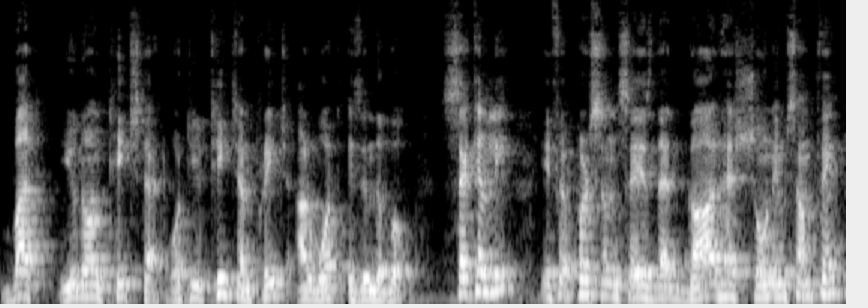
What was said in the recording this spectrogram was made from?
but you don't teach that. What you teach and preach are what is in the book. Secondly, if a person says that God has shown him something,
